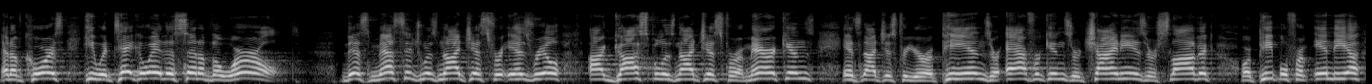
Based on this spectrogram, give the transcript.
And of course, he would take away the sin of the world. This message was not just for Israel. Our gospel is not just for Americans. It's not just for Europeans or Africans or Chinese or Slavic or people from India.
